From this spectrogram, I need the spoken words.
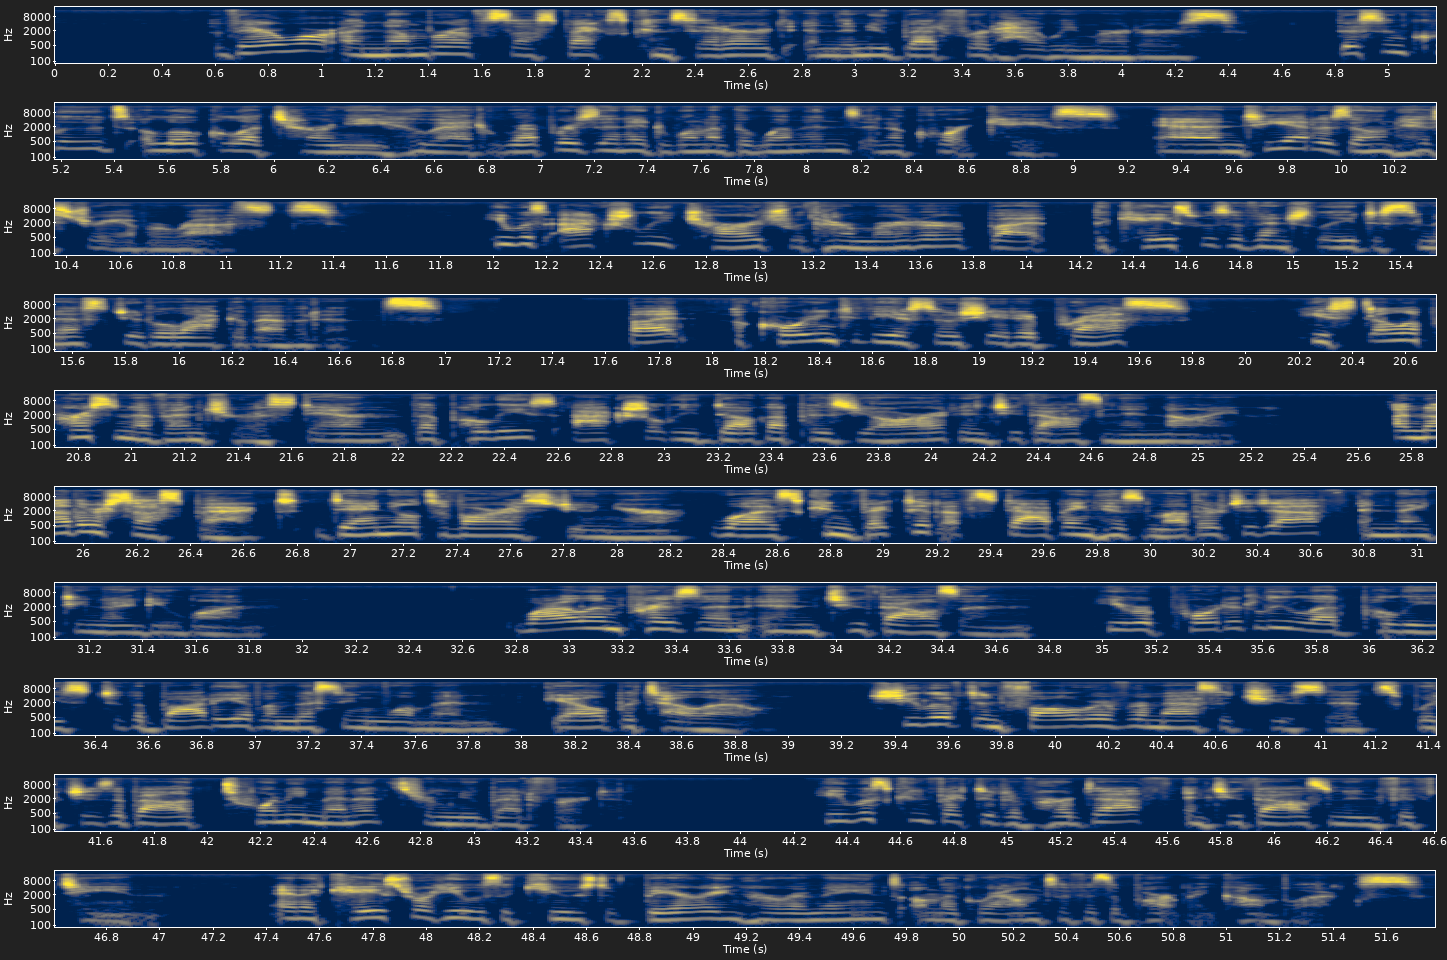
There were a number of suspects considered in the New Bedford highway murders. This includes a local attorney who had represented one of the women's in a court case, and he had his own history of arrests. He was actually charged with her murder, but the case was eventually dismissed due to lack of evidence. But according to the Associated Press, he's still a person of interest, and the police actually dug up his yard in 2009. Another suspect, Daniel Tavares Jr., was convicted of stabbing his mother to death in 1991. While in prison in 2000, he reportedly led police to the body of a missing woman, Gail Botello. She lived in Fall River, Massachusetts, which is about 20 minutes from New Bedford. He was convicted of her death in 2015 in a case where he was accused of burying her remains on the grounds of his apartment complex.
